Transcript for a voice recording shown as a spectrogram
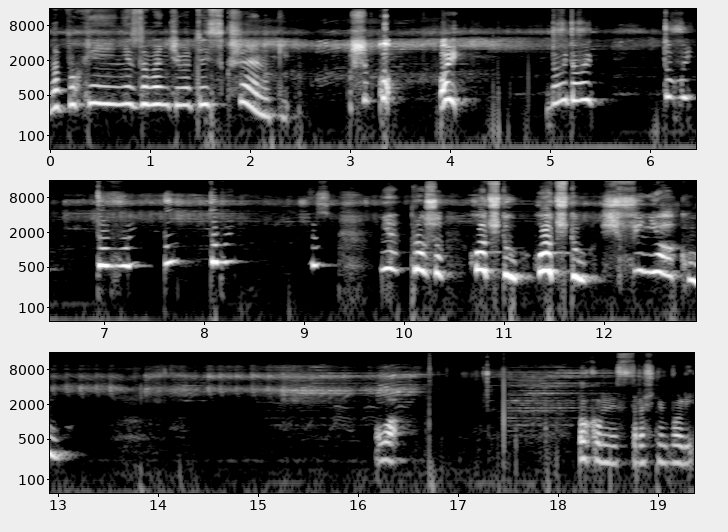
Dopóki nie zdobędziemy tej skrzynki. Szybko! Oj! Dawaj, dawaj! Dawaj! Dawaj! No, dawaj! Jest. Nie, proszę! Chodź tu! Chodź tu! Świniaku! Ła. Oko mnie strasznie boli.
